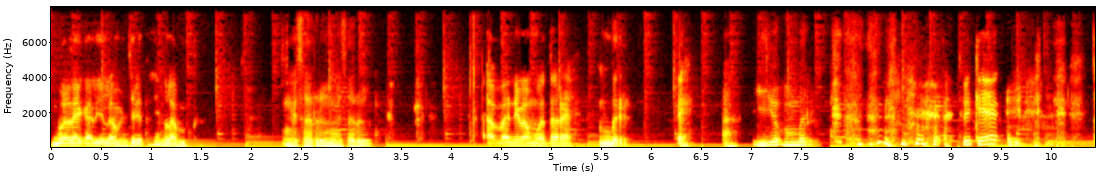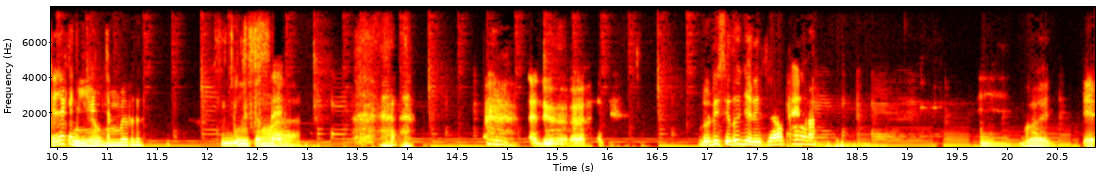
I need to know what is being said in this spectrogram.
Boleh kali Lam ceritain Lam. Nggak seru, nggak seru. Apa nih Bang motor ya? Ember. Ah, iya ember. Tapi kayak kayaknya kan Iya ember. Kenceng Buset. lah. Aduh. Lu di situ jadi siapa? Lam? Iya. Gue ya,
